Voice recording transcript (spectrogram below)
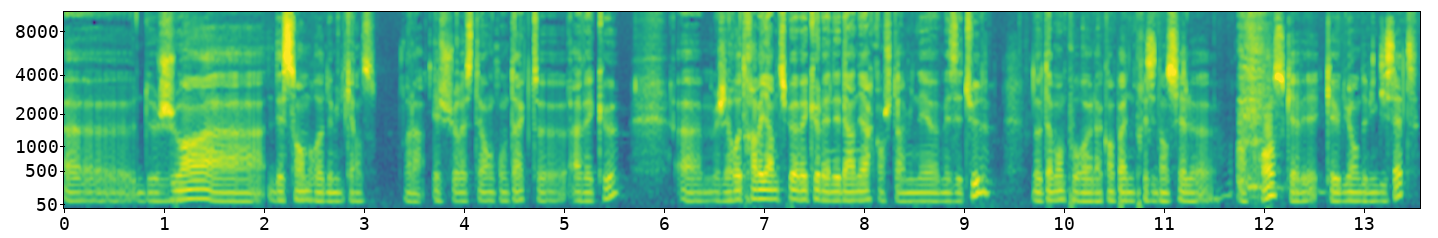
euh, de juin à décembre 2015. Voilà, et je suis resté en contact euh, avec eux. J'ai retravaillé un petit peu avec eux l'année dernière quand je terminais mes études, notamment pour la campagne présidentielle en France qui, avait, qui a eu lieu en 2017.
